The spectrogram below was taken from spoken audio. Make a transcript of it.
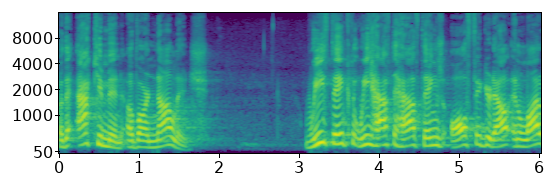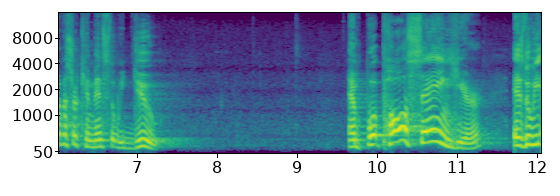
or the acumen of our knowledge. We think that we have to have things all figured out, and a lot of us are convinced that we do. And what Paul's saying here is that we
